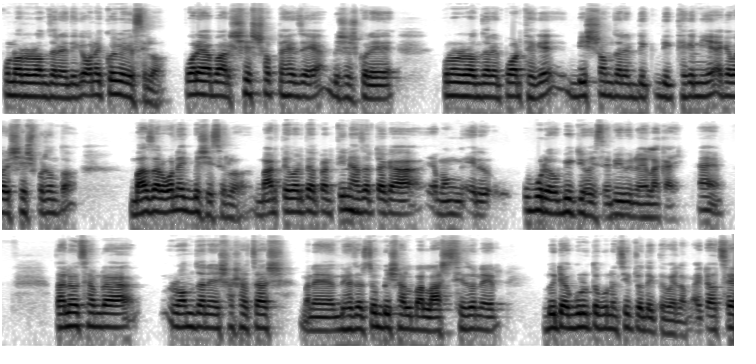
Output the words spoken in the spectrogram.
পনেরো রমজানের দিকে অনেক কমে গেছিল। পরে আবার শেষ সপ্তাহে যায় বিশেষ করে পনেরো রমজানের পর থেকে বিশ রমজানের দিক দিক থেকে নিয়ে একেবারে শেষ পর্যন্ত বাজার অনেক বেশি ছিল। বাড়তে বাড়তে আপনার তিন হাজার টাকা এবং এর উপরেও বিক্রি হয়েছে বিভিন্ন এলাকায় হ্যাঁ? তাহলে হচ্ছে আমরা রমজানে শশা চাষ মানে দুই সাল বা লাস্ট সিজনের দুইটা গুরুত্বপূর্ণ চিত্র দেখতে পেলাম। একটা হচ্ছে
